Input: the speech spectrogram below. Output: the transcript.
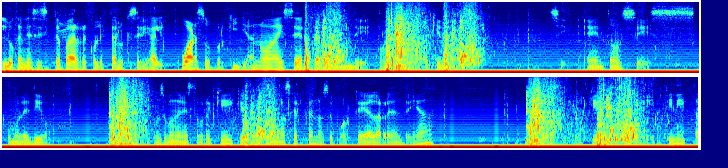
lo que necesite para recolectar lo que sería el cuarzo porque ya no hay cerca de donde aquí sí entonces como les digo Vamos a poner esto por aquí, que esto me queda más cerca, no sé por qué agarré desde allá. Esto por aquí, infinita.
